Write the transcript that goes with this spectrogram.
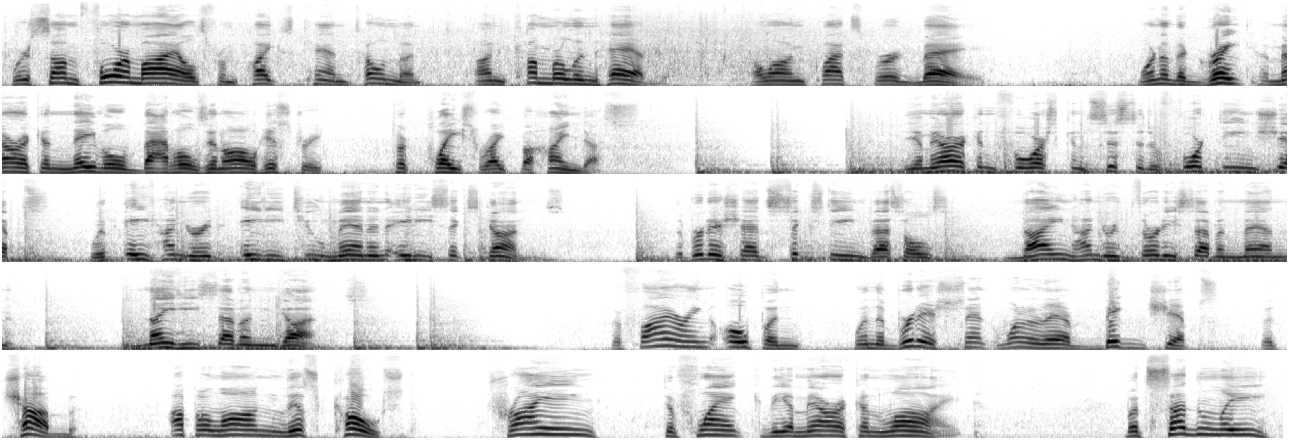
We're some four miles from Pike's Cantonment on Cumberland Head along Plattsburgh Bay. One of the great American naval battles in all history took place right behind us. The American force consisted of 14 ships with 882 men and 86 guns. The British had 16 vessels, 937 men, 97 guns. The firing opened when the British sent one of their big ships, the Chubb, up along this coast, trying to flank the American line. But suddenly,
